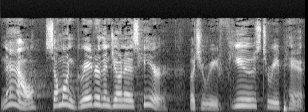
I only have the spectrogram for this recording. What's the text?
Now, someone greater than Jonah is here, but you refuse to repent.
